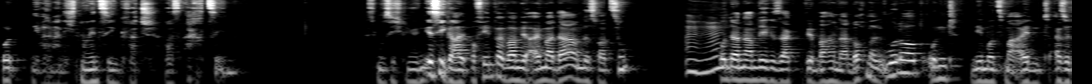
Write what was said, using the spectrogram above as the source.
Und, nee, warte mal, nicht 19, Quatsch. War es 18? Das muss ich lügen. Ist egal. Auf jeden Fall waren wir einmal da und es war zu. Mhm. Und dann haben wir gesagt, wir machen dann nochmal Urlaub und nehmen uns mal ein. Also,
